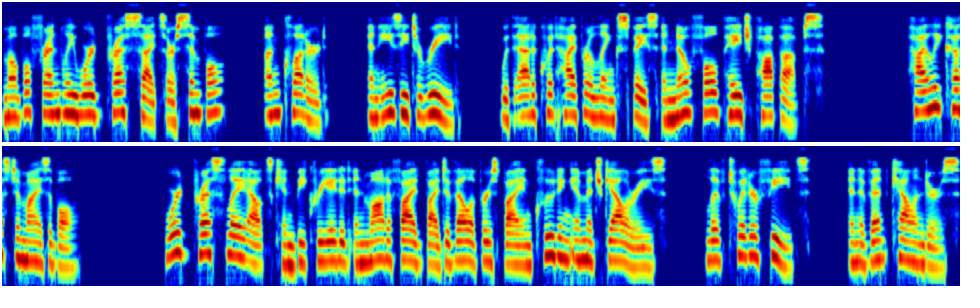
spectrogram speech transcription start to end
mobile friendly WordPress sites are simple, uncluttered, and easy to read, with adequate hyperlink space and no full page pop ups. Highly customizable. WordPress layouts can be created and modified by developers by including image galleries, live Twitter feeds, and event calendars.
